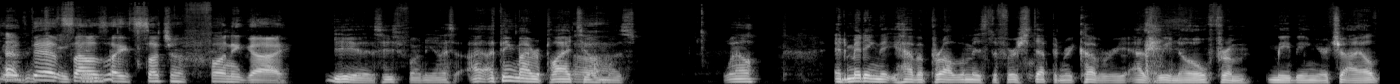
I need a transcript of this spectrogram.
Your hasn't dad taken. sounds like such a funny guy. He is. He's funny. I, I think my reply to him was, well, admitting that you have a problem is the first step in recovery, as we know from me being your child.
